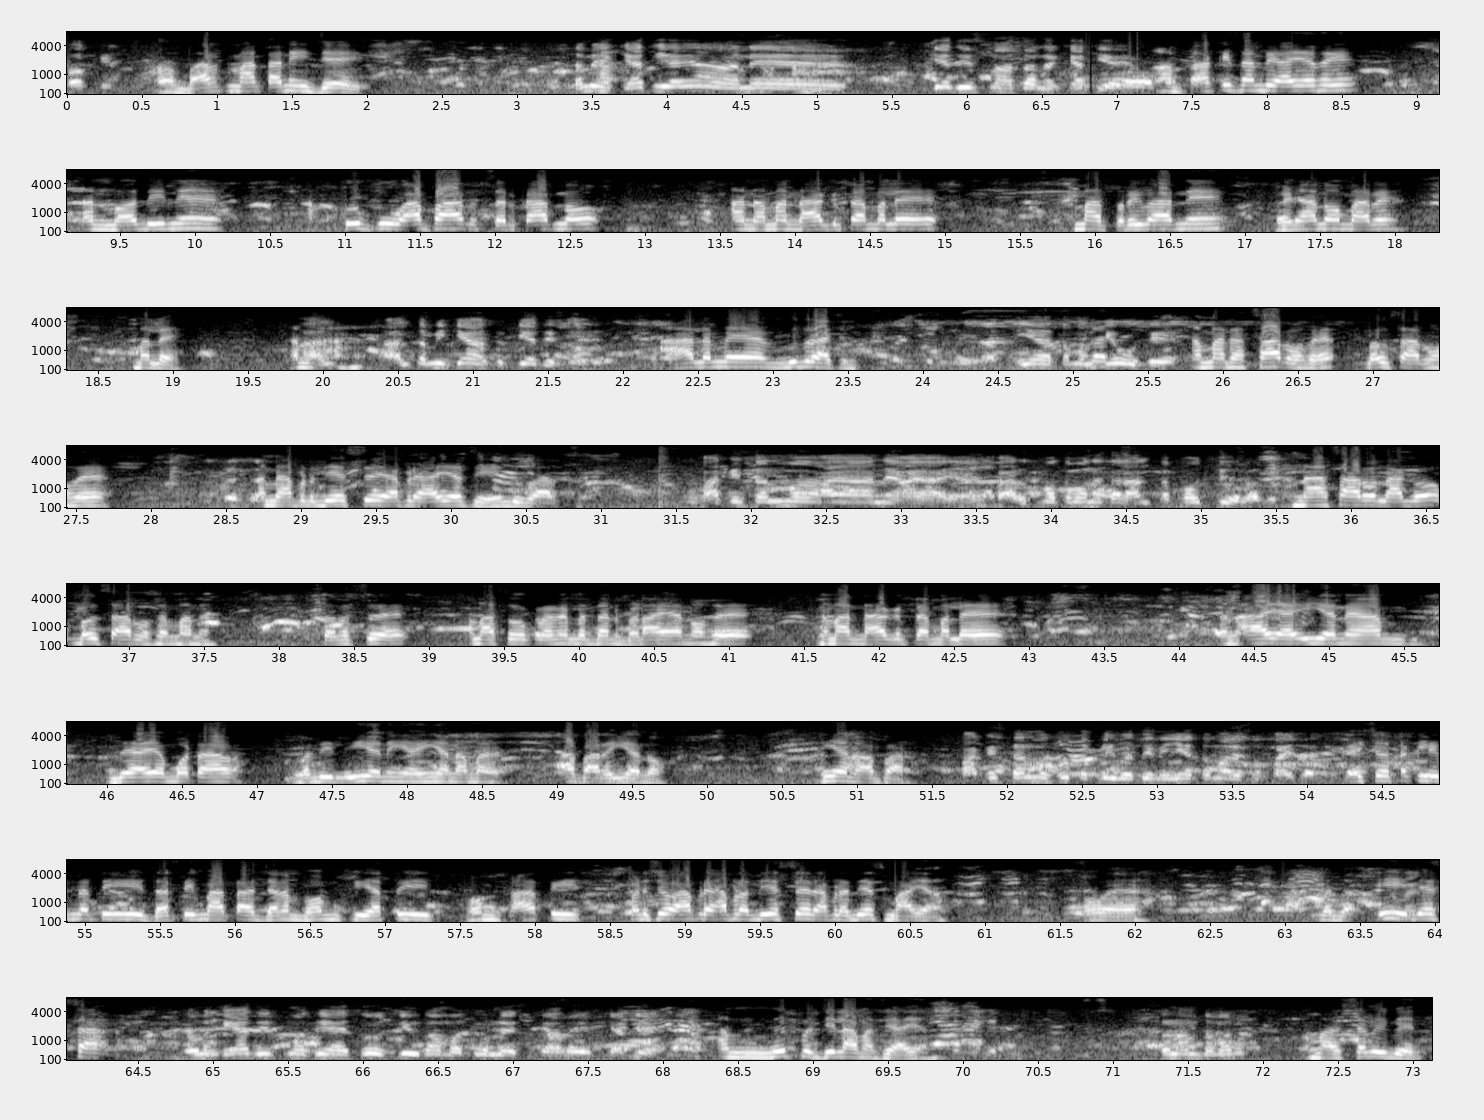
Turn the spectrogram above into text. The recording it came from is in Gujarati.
ઓકે. ભારત માતાની જય. તમે ક્યાંથી આવ્યા અને કે દેશમાં હતા ને ક્યાંથી આવ્યા આમ પાકિસ્તાનથી આવ્યા છે. અને મોદીને ખૂબ ખૂબ આભાર સરકારનો. અને અમારે નાગરિકતા મળે. મારા પરિવારને ભણ્યાનો મારે મળે. હાલ હાલ તમે ક્યાં છો? કયા દેશમાં છો? હાલ અમે ગુજરાત. અહીંયા તમને કેવું છે? અમારે સારો છે. બહુ સારું છે. અમે આપણો દેશ છે આપણે આયા છીએ હિન્દુ ભારત છે. પાકિસ્તાનમાં આયા અને ભારતમાં તમને અત્યારે હાલ તફાવત કેવો લાગે? ના સારો લાગો બહુ સારો છે મને. સરસ છે. અમારા છોકરાને બધાને ભણાયાનો છે અમારે નાગરિકતા મળે. અને આયા અહીંયાને આમ જે આયા મોટા વડીલ અહીંયા ને અહીંયાના આભાર અહીંયાનો. અહીંયાનો આભાર. પાકિસ્તાનમાં શું તકલીફ હતી ને અહીંયા તમારે શું ફાયદા? કશો તકલીફ નથી. ધરતી માતા જન્મ ભૂમિ હતી ભૂમિ હતી. પણ શું આપણે આપણા દેશ છે આપણા દેશમાં આવ્યા હવે બધા એ દેશ તમે કયા દેશમાંથી આવ્યા શું કયું કામ હતું ને ક્યાં આમ મીરપુર જિલ્લામાંથી આવ્યા શું નામ તમારું? અમારે સબીબેન.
